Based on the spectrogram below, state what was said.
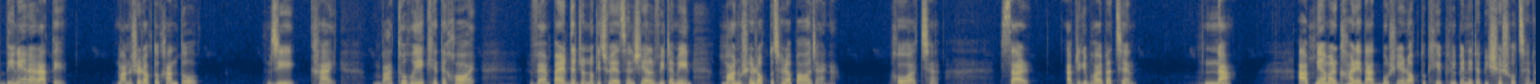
দিনে না রাতে? মানুষের রক্ত খান তো? জি, খাই। বাধ্য হয়েই খেতে হয়। ভ্যাম্পায়ারদের জন্য কিছু এসেনশিয়াল ভিটামিন মানুষের রক্ত ছাড়া পাওয়া যায় না। হো আচ্ছা। স্যার, আপনি কি ভয় পাচ্ছেন? না। আপনি আমার ঘাড়ে দাঁত বসিয়ে রক্ত খেয়ে ফেলবেন, এটা বিশ্বাস হচ্ছে না।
